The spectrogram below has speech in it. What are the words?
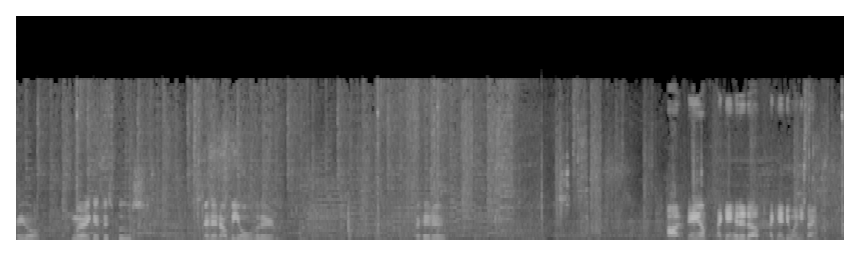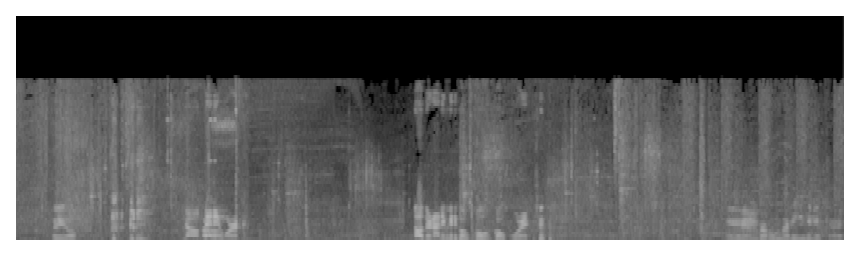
There you go. I'm gonna get this boost, and then I'll be over there. I hit it. Ah, damn. I can't hit it up. I can't do anything. There you go. No, that didn't work. Oh, they're not even gonna go go go for it. Damn, bro, how do you even hit that?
